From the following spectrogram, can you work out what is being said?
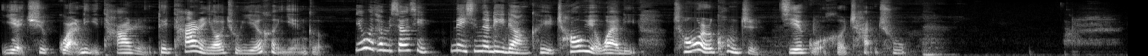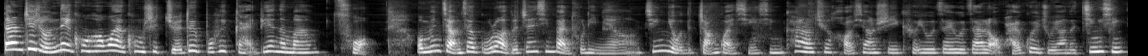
也去管理他人，对他人要求也很严格。因为他们相信内心的力量可以超越外力，从而控制结果和产出。但是这种内控和外控是绝对不会改变的吗？错。我们讲在古老的占星版图里面啊，金牛的掌管行星看上去好像是一颗悠哉悠哉老牌贵族一样的金星，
